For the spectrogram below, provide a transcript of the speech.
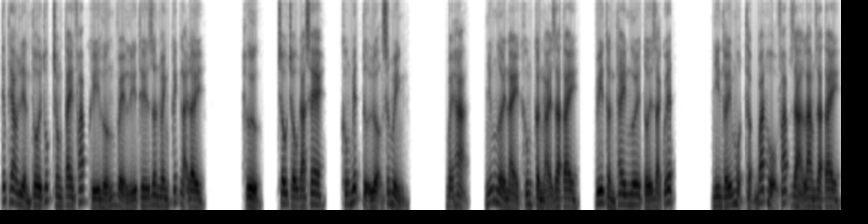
tiếp theo liền thôi thúc trong tay pháp khí hướng về lý thế dân oanh kích lại đây. Hừ, châu chấu đá xe, không biết tự lượng sức mình. Bệ hạ, những người này không cần ngài ra tay, vi thần thay ngươi tới giải quyết. Nhìn thấy một thập bát hộ pháp giả lam ra tay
